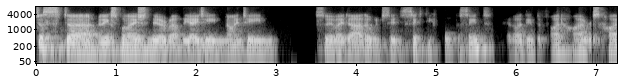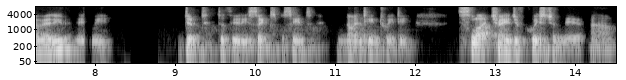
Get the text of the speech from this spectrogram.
Just uh, an explanation there about the 1819 survey data, which said 64% had identified high risk, high value, and then we dipped to 36% in 1920. Slight change of question there. Um,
